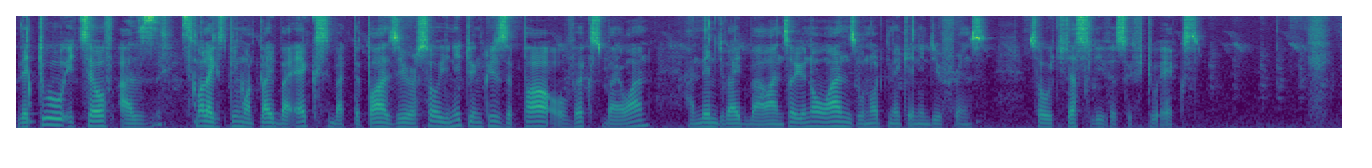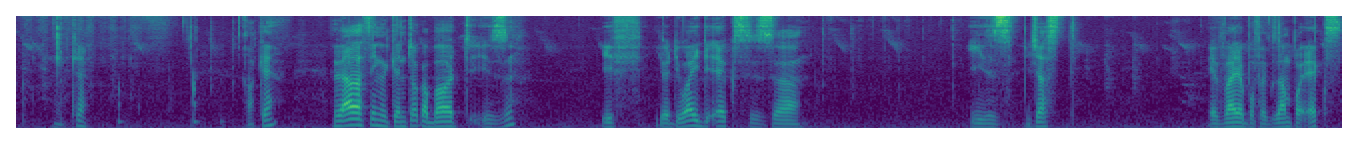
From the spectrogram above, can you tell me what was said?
the 2 itself as it's more like it's being multiplied by x but the power is 0 so you need to increase the power of x by 1 and then divide by 1 so you know ones will not make any difference. So it just leaves us with 2x okay. Okay. The other thing we can talk about is if your dy dx is uh, is just a variable. For example x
